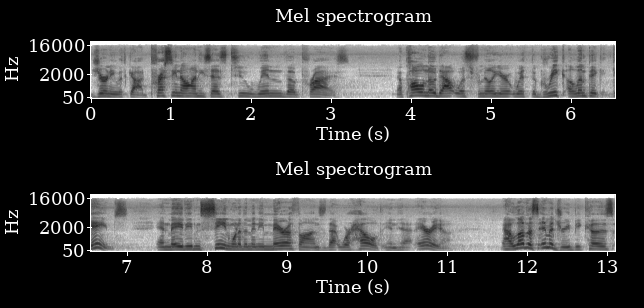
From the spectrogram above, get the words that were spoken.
journey with God. Pressing on, he says, to win the prize. Now, Paul no doubt was familiar with the Greek Olympic Games and may have even seen one of the many marathons that were held in that area. Now, I love this imagery because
